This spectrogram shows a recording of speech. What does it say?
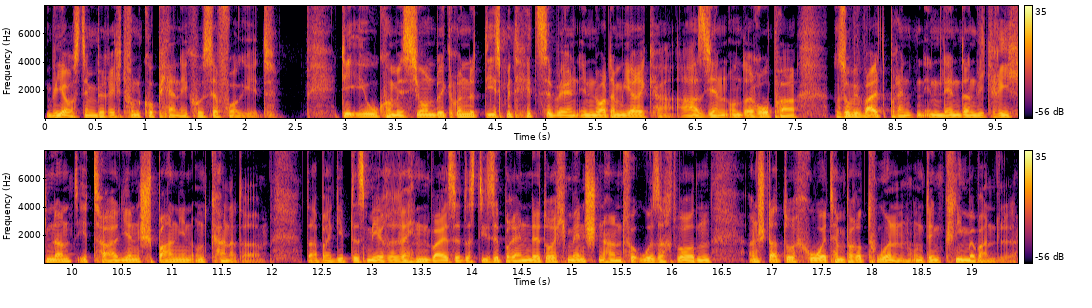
wie aus dem Bericht von Copernicus hervorgeht. Die EU-Kommission begründet dies mit Hitzewellen in Nordamerika, Asien und Europa sowie Waldbränden in Ländern wie Griechenland, Italien, Spanien und Kanada. Dabei gibt es mehrere Hinweise, dass diese Brände durch Menschenhand verursacht wurden, anstatt durch hohe Temperaturen und den Klimawandel.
